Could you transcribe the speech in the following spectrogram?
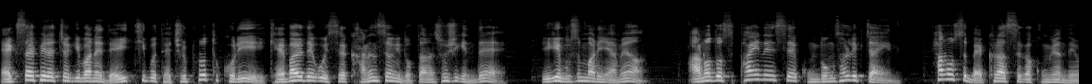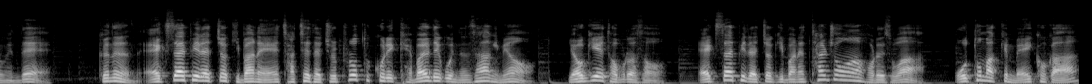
XRP 레저 기반의 네이티브 대출 프로토콜이 개발되고 있을 가능성이 높다는 소식인데 이게 무슨 말이냐면 아노도스 파이낸스의 공동 설립자인 타노스 매크라스가 공유한 내용인데 그는 XRP 레저 기반의 자체 대출 프로토콜이 개발되고 있는 사항이며 여기에 더불어서 XRP 레저 기반의 탈중앙화 거래소와 오토마켓 메이커가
